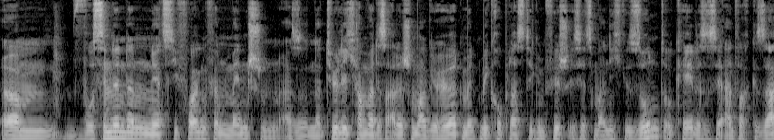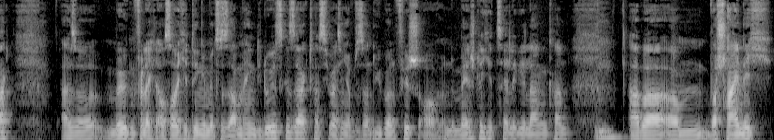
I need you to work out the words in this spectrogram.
Ähm, wo sind denn dann jetzt die Folgen für den Menschen? Also natürlich haben wir das alle schon mal gehört, mit Mikroplastik im Fisch ist jetzt mal nicht gesund, okay, das ist ja einfach gesagt. Also mögen vielleicht auch solche Dinge mit zusammenhängen, die du jetzt gesagt hast. Ich weiß nicht, ob das dann über einen Fisch auch in eine menschliche Zelle gelangen kann. Mhm. Aber ähm, wahrscheinlich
